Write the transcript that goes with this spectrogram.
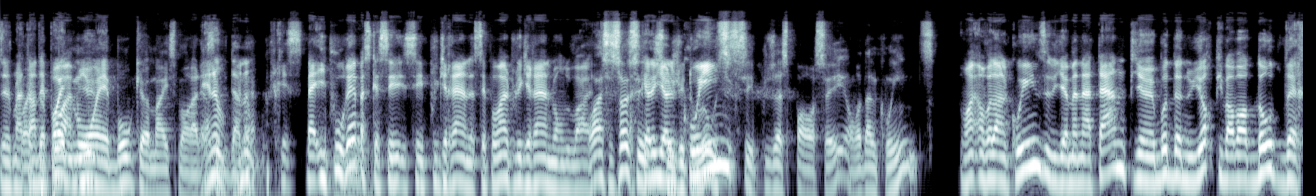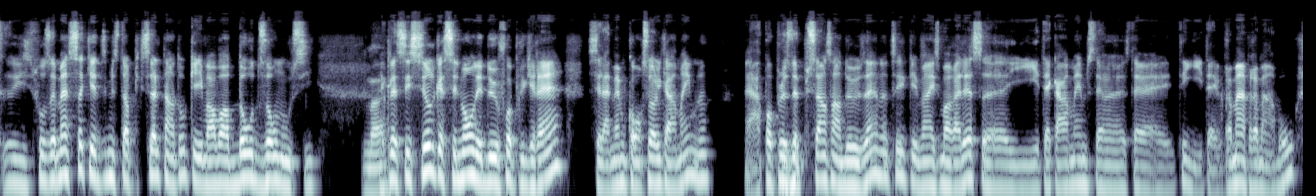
Je m'attendais pas, pas à être mieux. moins beau que Miles Morales, non, évidemment. ben non. Ben, il pourrait parce que c'est plus grand, c'est pas mal plus grand le monde ouvert. Ouais, c'est ça. Parce C'est que là, il y a le Queens. que c'est plus espacé. On va dans le Queens. Ouais, on va dans le Queens, il y a Manhattan, puis il y a un bout de New York, puis il va y avoir d'autres. vers- Supposément, c'est ça qu'a dit Mr. Pixel tantôt, qu'il va y avoir d'autres zones aussi. Ouais. C'est sûr que si le monde est deux fois plus grand, c'est la même console quand même. Là. Elle n'a pas plus de puissance en deux ans. Là, tu sais, que Miles Morales, euh, il était quand même, c'était un- il était vraiment, vraiment beau. Puis.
